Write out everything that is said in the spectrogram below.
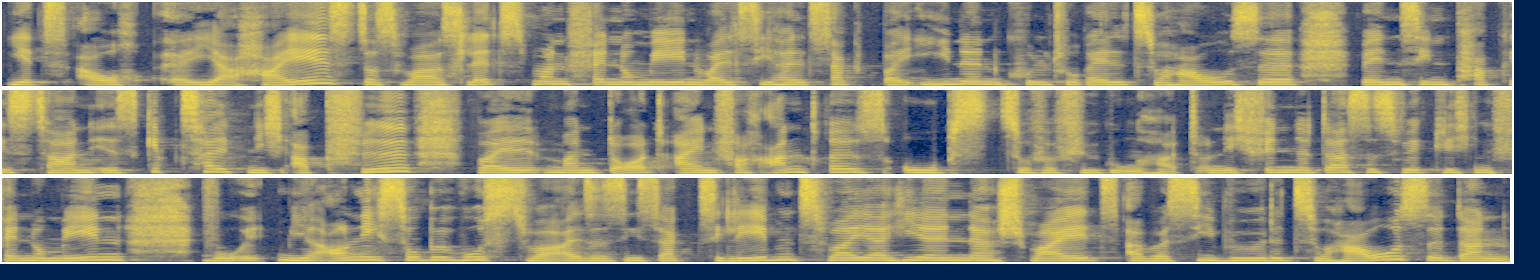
jetzt auch äh, ja heißt. Das war das letzte Mal ein Phänomen, weil sie halt sagt, bei ihnen kulturell zu Hause. Wenn sie in Pakistan ist, gibt's halt nicht Apfel, weil man dort einfach anderes Obst zur Verfügung hat. Und ich finde, das ist wirklich ein Phänomen, wo mir auch nicht so bewusst war. Also sie sagt, sie leben zwar ja hier in der Schweiz, aber sie würde zu Hause dann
